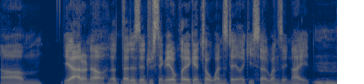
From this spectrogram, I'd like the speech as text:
Um, yeah, I don't know. That that is interesting. They don't play again until Wednesday, like you said, Wednesday night. Mm-hmm.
